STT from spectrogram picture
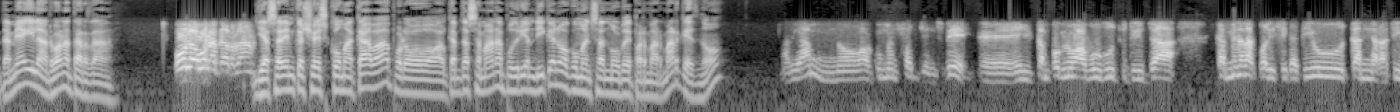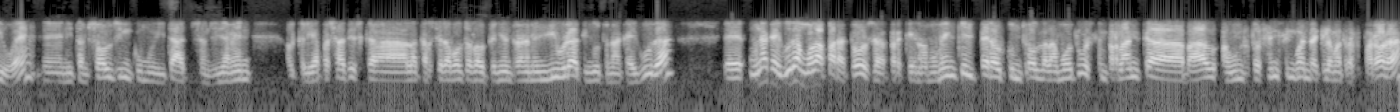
Damià Aguilar, bona tarda. Hola, bona tarda. Ja sabem que això és com acaba, però al cap de setmana podríem dir que no ha començat molt bé per Marc Márquez, no? Aviam, no ha començat gens bé. Eh, ell tampoc no ha volgut utilitzar cap mena de qualificatiu tan negatiu, eh? eh? ni tan sols incomoditat. Senzillament el que li ha passat és que a la tercera volta del primer entrenament lliure ha tingut una caiguda, eh, una caiguda molt aparatosa, perquè en el moment que ell perd el control de la moto estem parlant que va a uns 250 km per hora,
